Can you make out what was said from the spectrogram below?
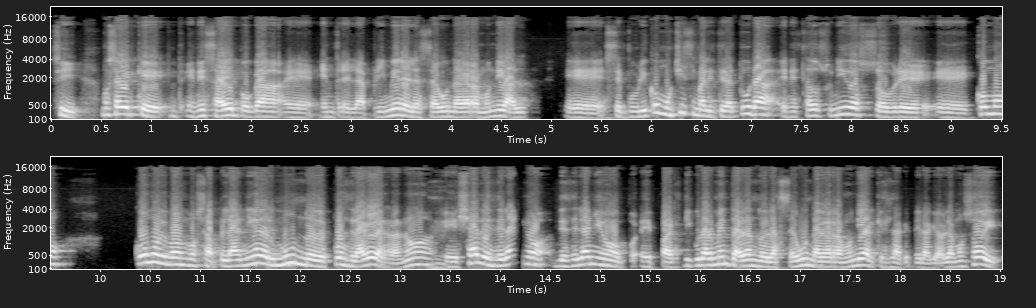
Sí, vos sabés que en esa época, eh, entre la Primera y la Segunda Guerra Mundial, eh, se publicó muchísima literatura en Estados Unidos sobre cómo cómo íbamos a planear el mundo después de la guerra, ¿no? Eh, ya desde el año, desde el año eh, particularmente hablando de la Segunda Guerra Mundial, que es la de la que hablamos hoy,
